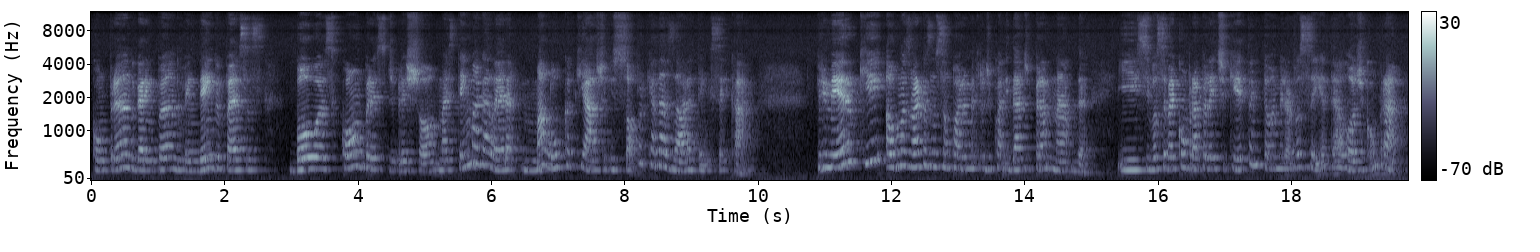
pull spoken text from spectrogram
comprando, garimpando, vendendo peças boas, com preço de brechó, mas tem uma galera maluca que acha que só porque é da Zara tem que ser caro. Primeiro que algumas marcas não são parâmetro de qualidade para nada. E se você vai comprar pela etiqueta, então é melhor você ir até a loja e comprar.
